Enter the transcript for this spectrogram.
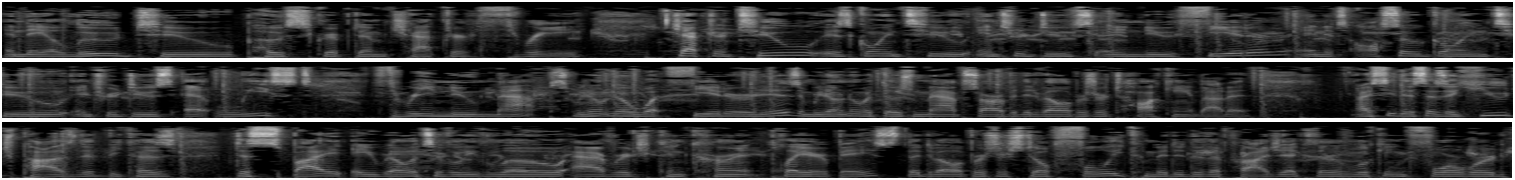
and they allude to Post Scriptum Chapter 3. Chapter 2 is going to introduce a new theater, and it's also going to introduce at least three new maps. We don't know what theater it is, and we don't know what those maps are, but the developers are talking about it. I see this as a huge positive because despite a relatively low average concurrent player base, the developers are still fully committed to the project. They're looking forward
